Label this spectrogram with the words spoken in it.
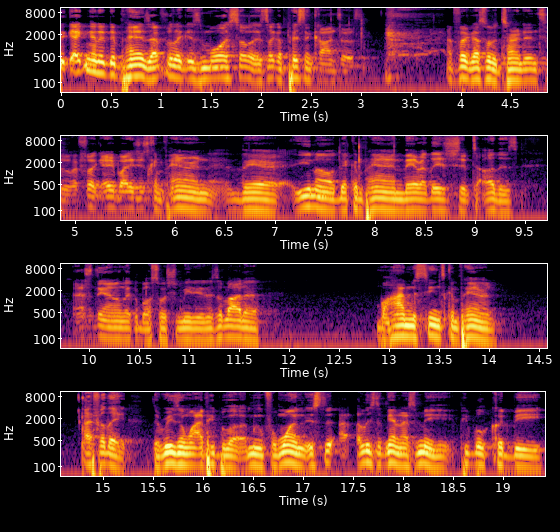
it, it kind of depends. I feel like it's more so. It's like a pissing contest. I feel like that's what it turned into. I feel like everybody's just comparing their, you know, they're comparing their relationship to others. And that's the thing I don't like about social media. There's a lot of behind the scenes comparing. I feel like the reason why people are, I mean, for one, it's the, at least again, that's me. People could be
